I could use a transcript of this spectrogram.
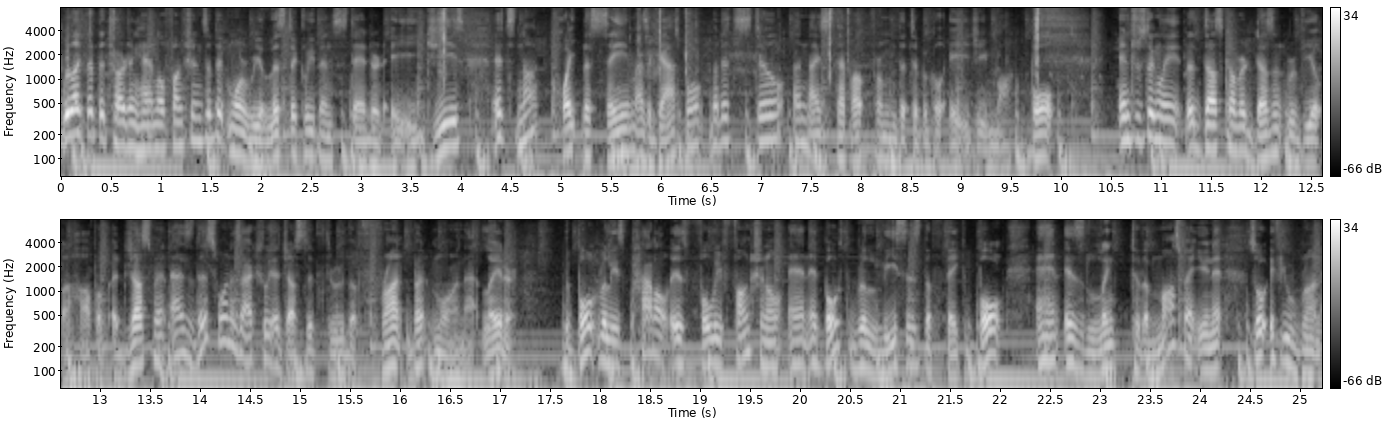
We like that the charging handle functions a bit more realistically than standard AEGs. It's not quite the same as a gas bolt, but it's still a nice step up from the typical AEG mock bolt. Interestingly, the dust cover doesn't reveal a hop-up adjustment as this one is actually adjusted through the front, but more on that later. The bolt release paddle is fully functional and it both releases the fake bolt and is linked to the MOSFET unit, so if you run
